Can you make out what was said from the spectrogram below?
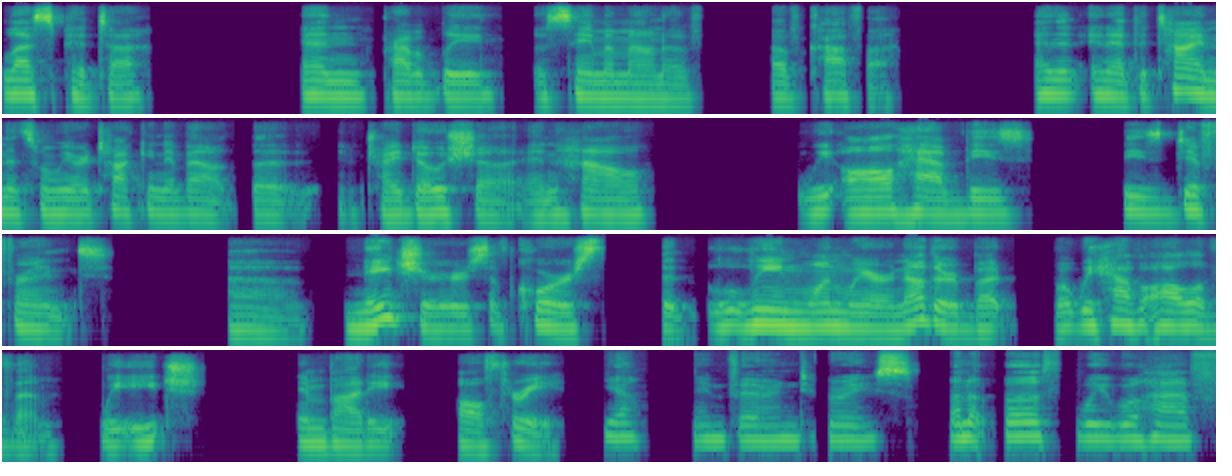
less pitta, and probably the same amount of, of kapha. And, and at the time, that's when we were talking about the tridosha and how we all have these, these different uh, natures, of course, that lean one way or another, but, but we have all of them. We each embody all three. Yeah in varying degrees. And at birth, we will have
